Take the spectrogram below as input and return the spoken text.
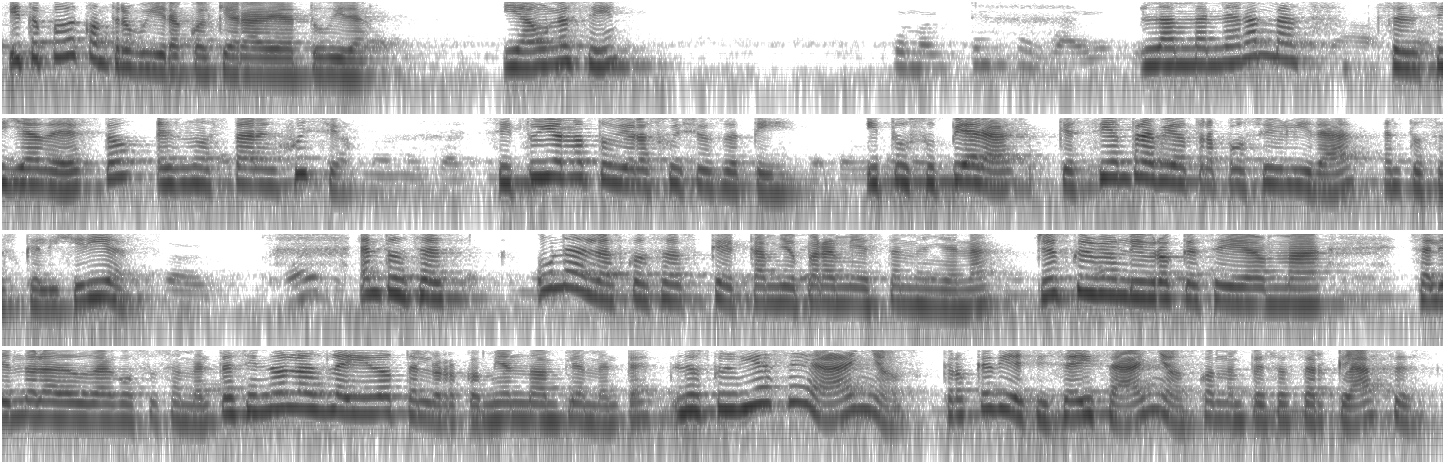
y te puede contribuir a cualquier área de tu vida. Y aún así, la manera más sencilla de esto es no estar en juicio. Si tú ya no tuvieras juicios de ti y tú supieras que siempre había otra posibilidad, entonces ¿qué elegirías? Entonces, una de las cosas que cambió para mí esta mañana, yo escribí un libro que se llama Saliendo la deuda gozosamente. Si no lo has leído, te lo recomiendo ampliamente. Lo escribí hace años, creo que 16 años, cuando empecé a hacer clases.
